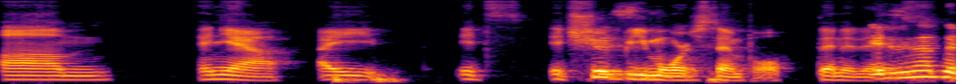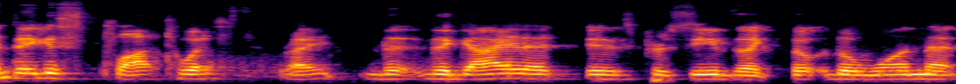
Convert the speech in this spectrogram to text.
Um, and yeah, I it's it should be more simple than it is. Isn't that the biggest plot twist, right? The the guy that is perceived like the, the one that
